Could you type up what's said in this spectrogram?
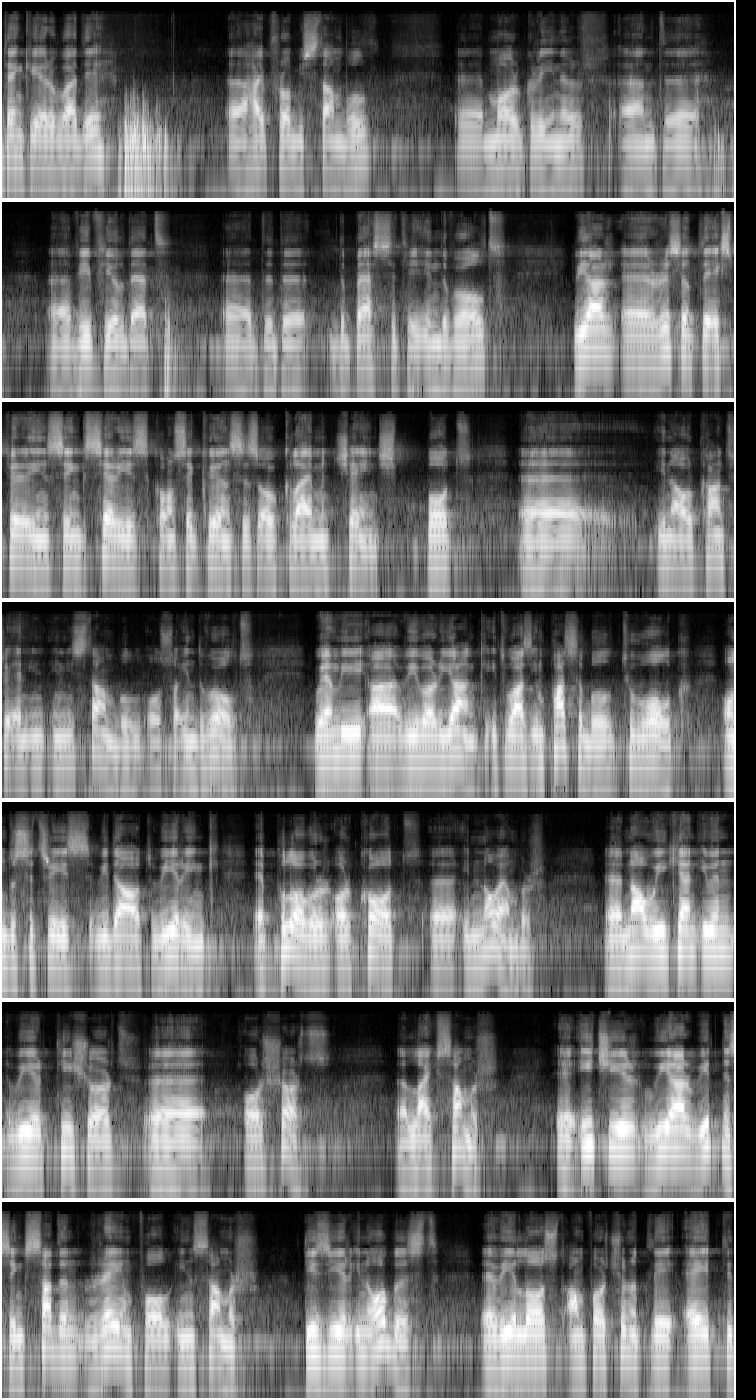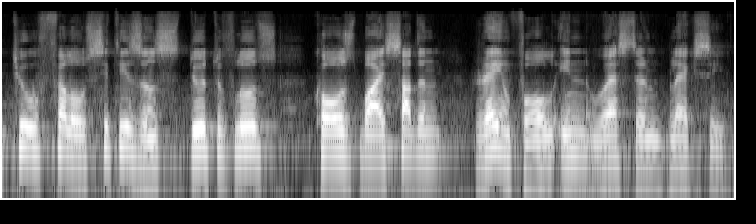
Thank you, everybody. Uh, hi from Istanbul. Uh, more greener, and uh, uh, we feel that uh, the, the, the best city in the world. We are uh, recently experiencing serious consequences of climate change, both in our country and in, in Istanbul, also in the world. When we, we were young, it was impossible to walk on the streets without wearing a pullover or coat uh, in November. Uh, now we can even wear t-shirts uh, or shirts uh, like summer. Uh, each year we are witnessing sudden rainfall in summer. This year in August, uh, we lost unfortunately 82 fellow citizens due to floods caused by sudden rainfall in western Black Sea.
